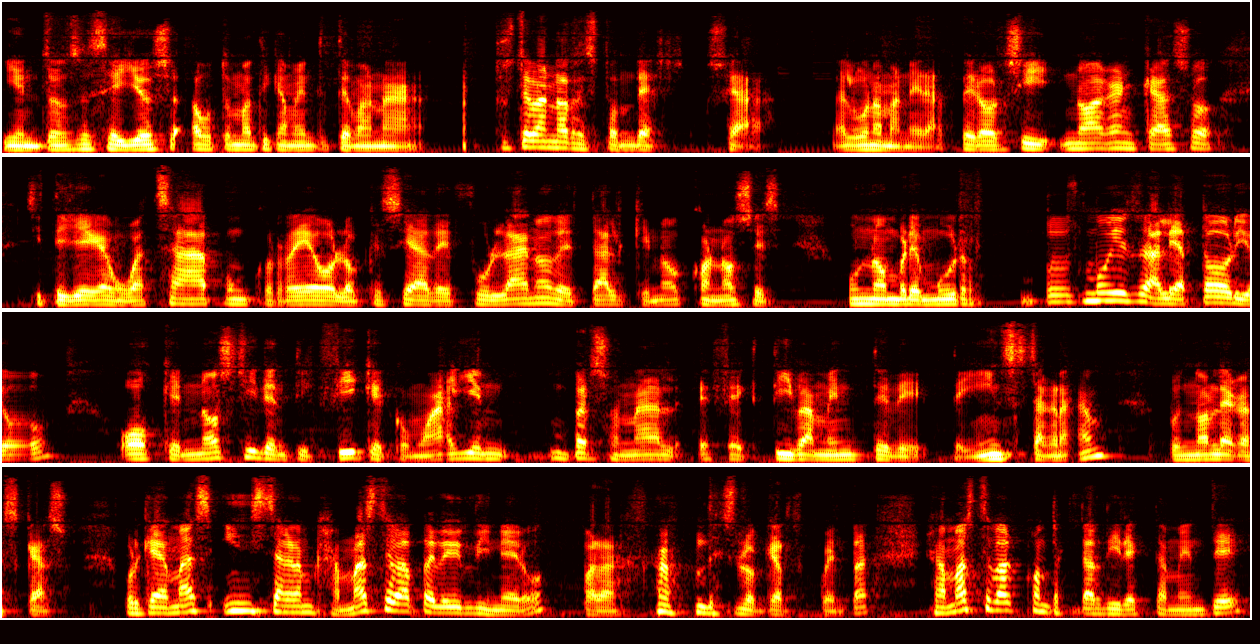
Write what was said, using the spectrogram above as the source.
Y entonces ellos automáticamente te van a, pues te van a responder, o sea, de alguna manera. Pero sí, no hagan caso si te llega un WhatsApp, un correo lo que sea de fulano de tal que no conoces, un nombre muy, pues muy aleatorio o que no se identifique como alguien, un personal efectivamente de, de Instagram, pues no le hagas caso. Porque además Instagram jamás te va a pedir dinero para desbloquear tu cuenta, jamás te va a contactar directamente.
